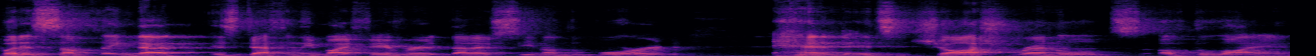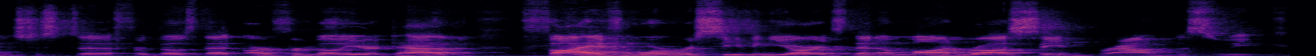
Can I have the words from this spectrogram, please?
but it's something that is definitely my favorite that I've seen on the board. And it's Josh Reynolds of the Lions, just to, for those that aren't familiar, to have five more receiving yards than Amon-Ra St. Brown this week.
